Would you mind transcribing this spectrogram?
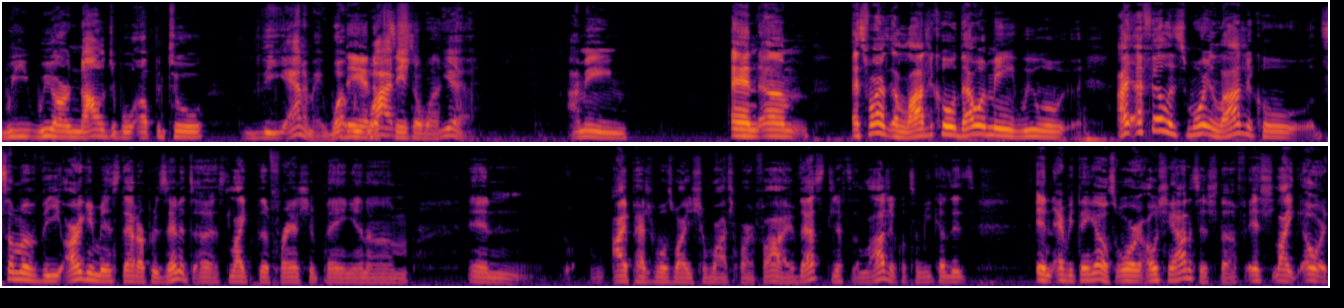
We we are knowledgeable up until the anime. What The we end of season one. Yeah, I mean, And um, as far as illogical, that would mean we will. I, I feel it's more illogical some of the arguments that are presented to us, like the friendship thing and um, and eye patch was why you should watch part five. That's just illogical to me because it's in everything else or Oceanus stuff. It's like or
